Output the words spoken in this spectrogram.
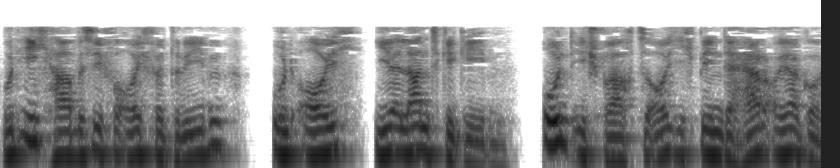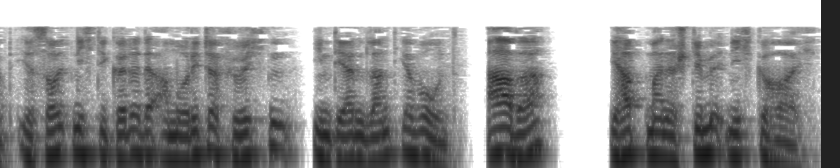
Und ich habe sie vor euch vertrieben und euch ihr Land gegeben. Und ich sprach zu euch, ich bin der Herr euer Gott, ihr sollt nicht die Götter der Amoriter fürchten, in deren Land ihr wohnt. Aber ihr habt meiner Stimme nicht gehorcht.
